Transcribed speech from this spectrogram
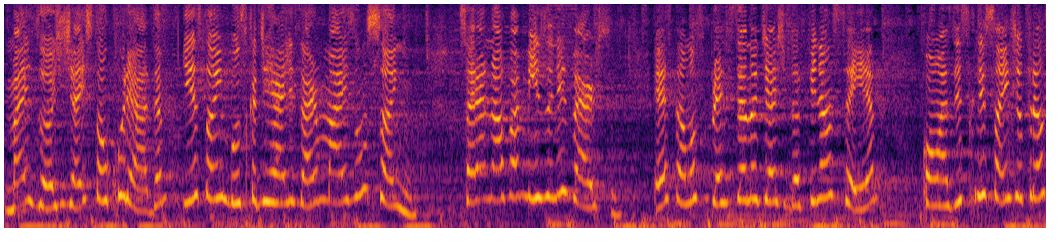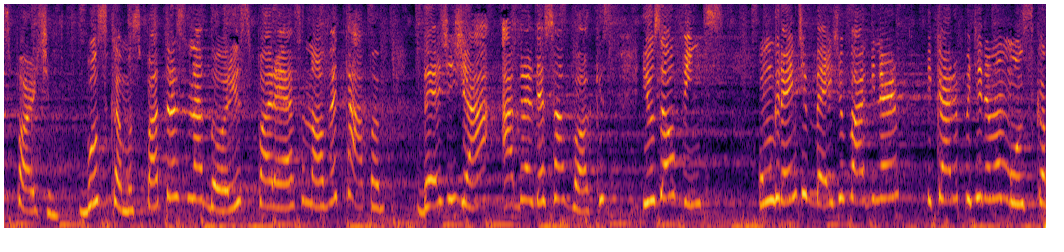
mas hoje já estou curada e estou em busca de realizar mais um sonho: ser a nova Miss Universo. Estamos precisando de ajuda financeira com as inscrições e o transporte. Buscamos patrocinadores para essa nova etapa. Desde já agradeço a Vox e os ouvintes. Um grande beijo, Wagner, e quero pedir uma música:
